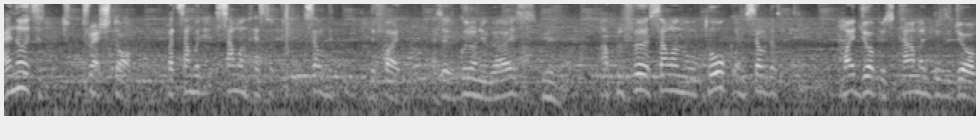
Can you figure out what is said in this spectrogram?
I know it's a trash talk, but somebody, someone has to sell the, the fight. I said, good on you guys. I prefer someone will talk and sell the. My job is come and do the job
